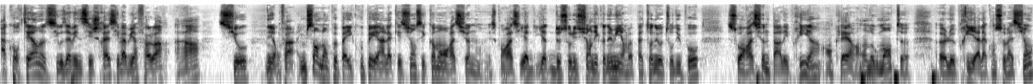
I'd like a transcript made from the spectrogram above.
À court terme, si vous avez une sécheresse, il va bien falloir Enfin, il me semble, on peut pas y couper. Hein. La question, c'est comment on rationne. Est-ce qu'on rationne? Il, y a, deux solutions d'économie. On va pas tourner autour du pot. Soit on rationne par les prix. Hein. En clair, on augmente euh, le prix à la consommation,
